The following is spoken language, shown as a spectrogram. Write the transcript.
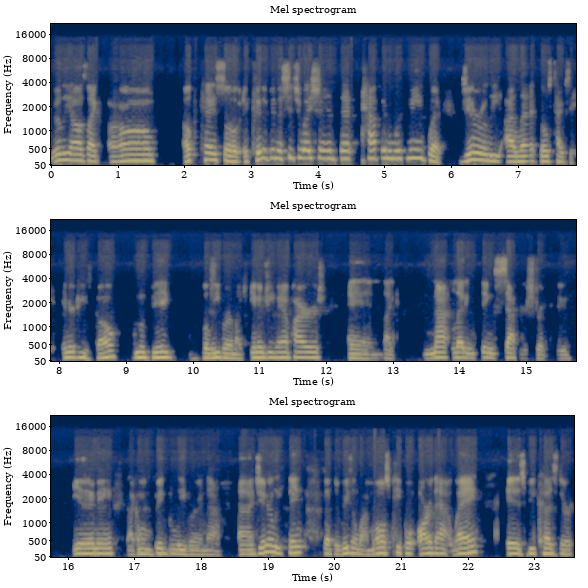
really? I was like, um, okay, so it could have been a situation that happened with me, but generally I let those types of energies go. I'm a big believer in like energy vampires and like not letting things sap your strength, dude. You know what I mean? Like I'm a big believer in that. I generally think that the reason why most people are that way is because they're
